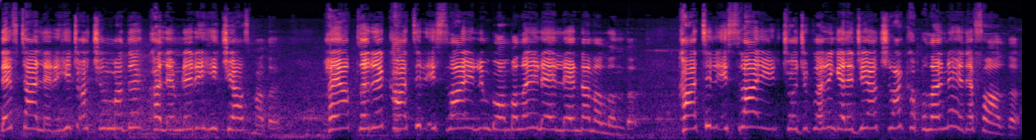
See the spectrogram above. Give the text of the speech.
defterleri hiç açılmadı, kalemleri hiç yazmadı. Hayatları katil İsrail'in bombalarıyla ellerinden alındı. Katil İsrail çocukların geleceğe açılan kapılarını hedef aldı.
